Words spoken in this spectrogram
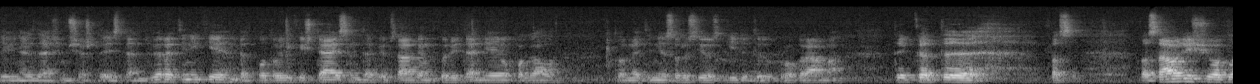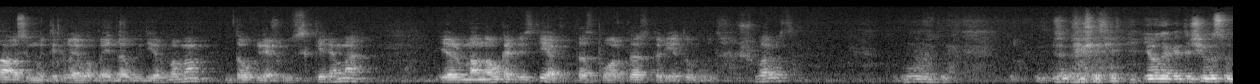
96 ten dviratininkė, bet po to lyg išteisinta, kaip sakant, kuri ten ėjo pagal tuometinės Rusijos gydytojų programą. Taip kad e, pas, pasaulyje šiuo klausimu tikrai labai daug dirbama, daug lėšų skiriama ir manau, kad vis tiek tas sportas turėtų būti švarus. Na, Jona, kad iš jūsų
